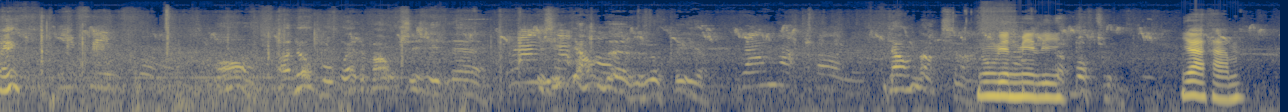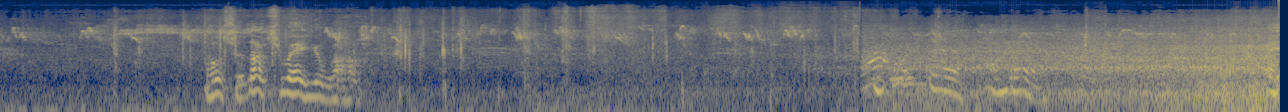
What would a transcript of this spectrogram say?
Hey? Oh, I know, but whereabouts is it there? Is it down there or up here? Round that corner. Down that side? โรงเรียนเมลี At bottom? ย่าถาม Oh, so that's where you are. I'm going there. I'm there. Hey.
